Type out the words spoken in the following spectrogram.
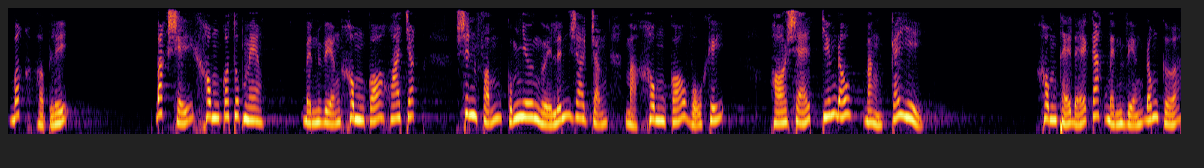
bất hợp lý. Bác sĩ không có thuốc men, bệnh viện không có hóa chất, sinh phẩm cũng như người lính ra trận mà không có vũ khí. Họ sẽ chiến đấu bằng cái gì? Không thể để các bệnh viện đóng cửa,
